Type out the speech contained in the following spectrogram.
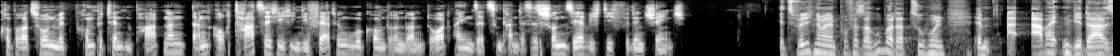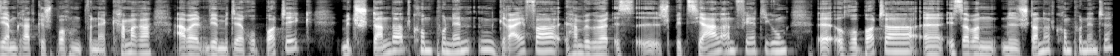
Kooperation mit kompetenten Partnern dann auch tatsächlich in die Fertigung bekommt und dann dort einsetzen kann. Das ist schon sehr wichtig für den Change. Jetzt würde ich nochmal den Professor Huber dazu holen. Ähm, arbeiten wir da, Sie haben gerade gesprochen von der Kamera, arbeiten wir mit der Robotik, mit Standardkomponenten? Greifer, haben wir gehört, ist äh, Spezialanfertigung. Äh, Roboter äh, ist aber eine Standardkomponente?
